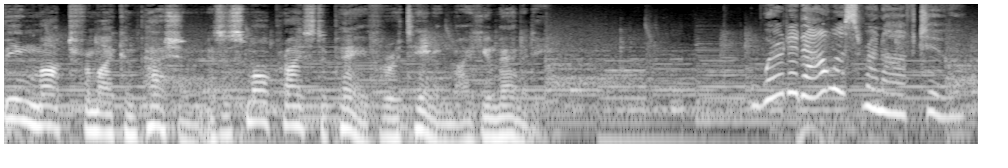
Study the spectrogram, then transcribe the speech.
Being mocked for my compassion is a small price to pay for retaining my humanity. Where did Alice run off to?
